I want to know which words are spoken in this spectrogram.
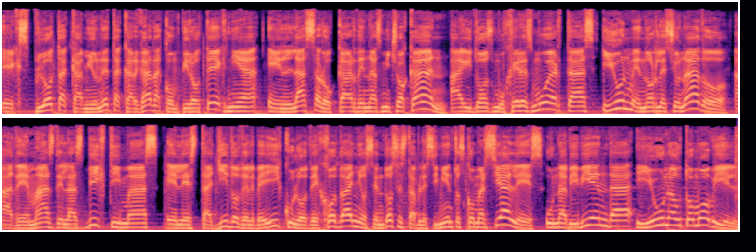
Explota camioneta cargada con pirotecnia en Lázaro Cárdenas, Michoacán. Hay dos mujeres muertas y un menor lesionado. Además de las víctimas, el estallido del vehículo dejó daños en dos establecimientos comerciales, una vivienda y un automóvil.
